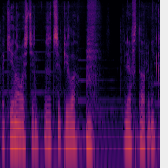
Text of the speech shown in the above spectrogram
такие новости зацепило для вторника.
